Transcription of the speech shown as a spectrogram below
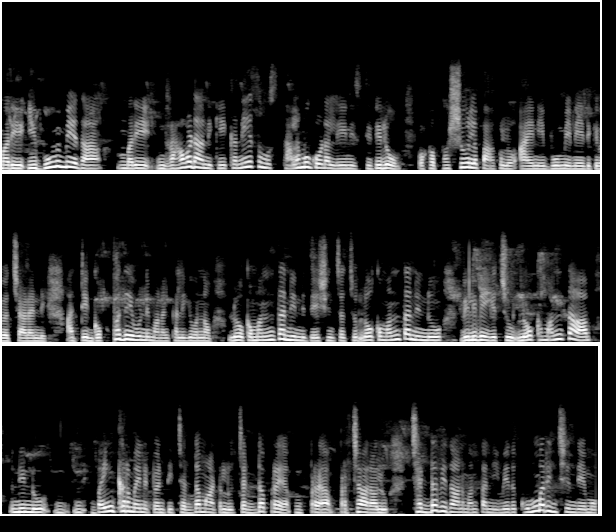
మరి ఈ భూమి మీద మరి రావడానికి కనీసము స్థలము కూడా లేని స్థితిలో ఒక పశువుల పాకలో ఆయన ఈ భూమి మీదకి వచ్చాడండి. అతి గొప్ప దేవుణ్ణి మనం కలిగి ఉన్నాం. లోకమంతా నిన్ను దేశించచ్చు లోకమంతా నిన్ను వెలివేయచ్చు. లోకమంతా నిన్ను భయంకరమైనటువంటి చెడ్డ మాటలు చెడ్డ ప్ర ప్ర ప్రచారాలు చెడ్డ విధానం అంతా నీ మీద కుమ్మరించిందేమో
